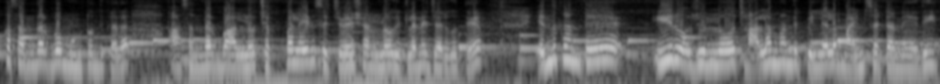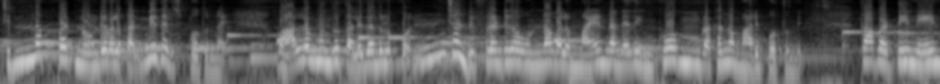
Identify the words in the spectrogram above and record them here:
ఒక సందర్భం ఉంటుంది కదా. ఆ సందర్భాల్లో చెప్పలేని సిచ్యువేషన్లో ఇట్లనే జరిగితే ఎందుకంటే ఈ రోజుల్లో చాలామంది పిల్లల మైండ్ సెట్ అనేది చిన్నప్పటి నుండే వాళ్ళకి అన్నీ తెలిసిపోతున్నాయి. వాళ్ళ ముందు తల్లిదండ్రులు కొంచెం డిఫరెంట్గా ఉన్న వాళ్ళ మైండ్ అనేది ఇంకో రకంగా మారిపోతుంది. కాబట్టి నేను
